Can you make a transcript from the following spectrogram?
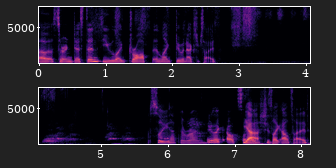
a certain distance, you like drop and like do an exercise. So you have to run. You're like outside. Yeah, she's like outside.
